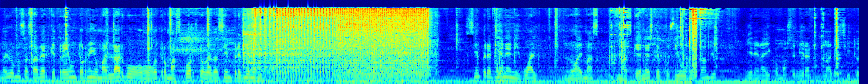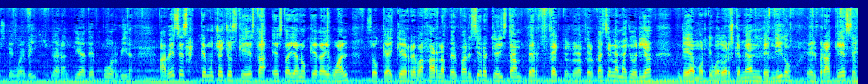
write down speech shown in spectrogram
No íbamos a saber que traía un tornillo más largo o otro más corto, ¿verdad? Siempre vienen... Siempre vienen igual. No hay más, más que en este, pues sí hubo un cambio. Miren ahí cómo se miran, nuevecitos que hueví, garantía de por vida. A veces que muchachos que esta, esta ya no queda igual, so que hay que rebajarla, pero pareciera que ahí están perfectos, ¿verdad? Pero casi en la mayoría de amortiguadores que me han vendido, el braque ese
